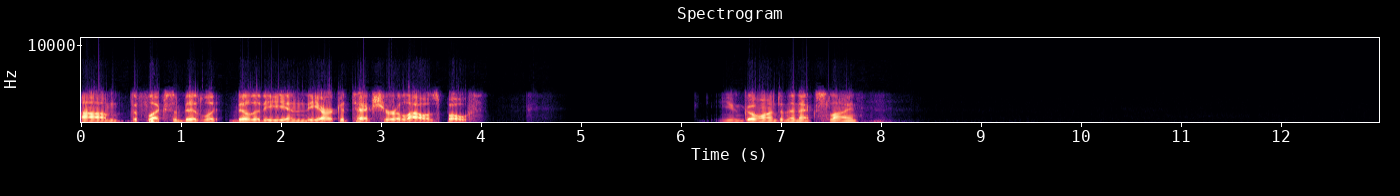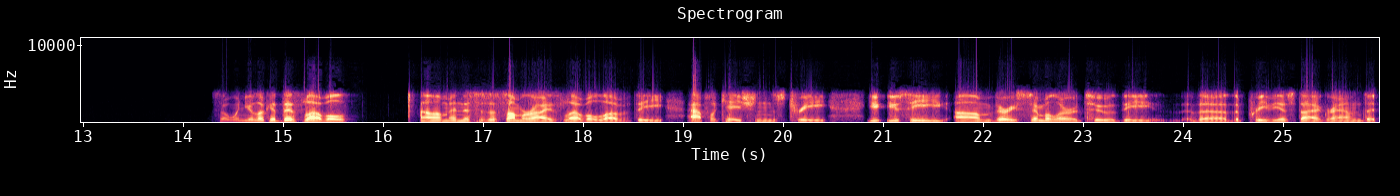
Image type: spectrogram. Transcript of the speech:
um, the flexibility in the architecture allows both. You can go on to the next slide. So when you look at this level, um, and this is a summarized level of the applications tree. You, you see um, very similar to the, the, the previous diagram that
